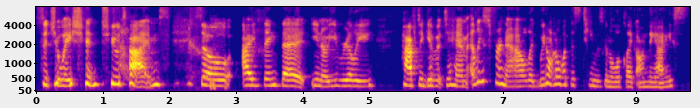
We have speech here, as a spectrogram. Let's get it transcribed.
situation two times. So I think that, you know, you really have to give it to him, at least for now. Like, we don't know what this team is going to look like on the ice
